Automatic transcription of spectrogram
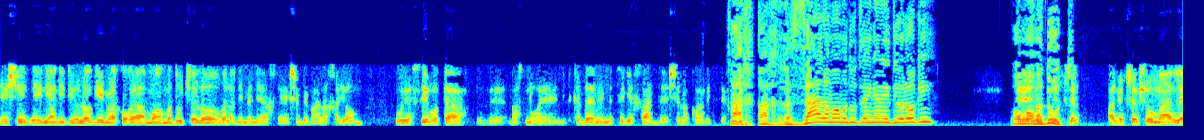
יש איזה עניין אידיאולוגי מאחורי המועמדות שלו, אבל אני מניח אה, שבמהלך היום הוא יסיר אותה, ואנחנו אה, נתקדם עם נציג אחד אה, של הקואליציה. ההכ- ההכרזה על המועמדות זה העניין האידיאולוגי? או אה, לא, מועמדות? אני חושב- שהוא מעלה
